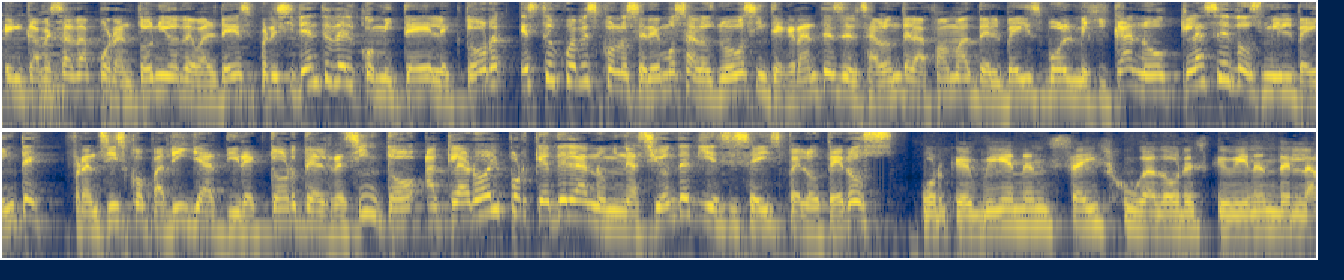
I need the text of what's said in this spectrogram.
encabezada por Antonio de Valdés, presidente del comité elector, este jueves conoceremos a los nuevos integrantes del Salón de la Fama del Béisbol Mexicano, clase 2020. Francisco Padilla, director del recinto, aclaró el porqué de la nominación de 16 peloteros. Porque vienen seis jugadores que vienen de la,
